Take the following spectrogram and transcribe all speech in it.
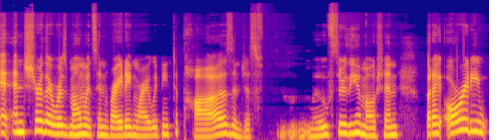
and, sure there was moments in writing where I would need to pause and just move through the emotion, but I already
